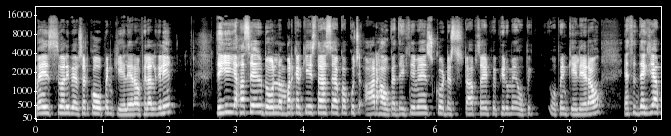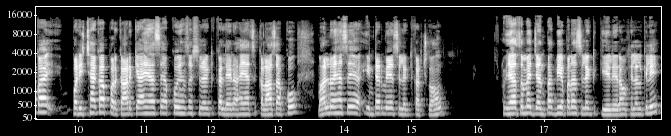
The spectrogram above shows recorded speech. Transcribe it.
मैं इस वाली वेबसाइट को ओपन किए ले रहा हूँ फ़िलहाल के लिए। देखिए, यहाँ से रोल नंबर करके इस तरह से आपका कुछ आ रहा होगा। देखिए, मैं इसको डेस्कटॉप साइट पे फिर मैं ओपन ओपन किए ले रहा हूँ। ऐसे देखिए, आपका परीक्षा का प्रकार क्या है यहाँ से आपको यहाँ से सिलेक्ट कर लेना है यहाँ से क्लास आपको मान लो यहाँ से इंटर में सिलेक्ट कर चुका हूँ यहाँ से मैं जनपद भी अपना सिलेक्ट किए ले रहा हूँ फ़िलहाल के लिए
